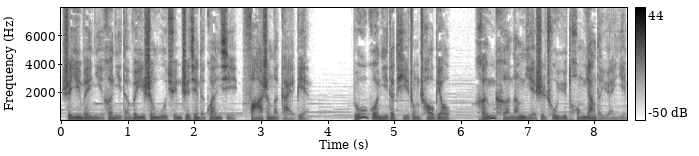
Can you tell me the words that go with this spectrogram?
是因为你和你的微生物群之间的关系发生了改变。如果你的体重超标，很可能也是出于同样的原因。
